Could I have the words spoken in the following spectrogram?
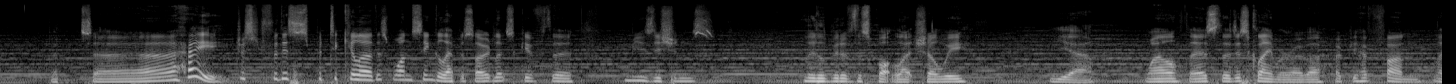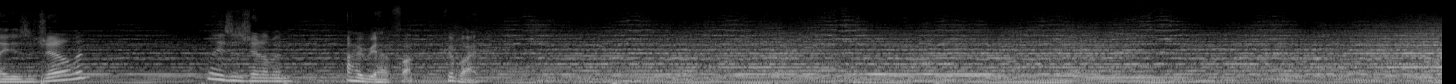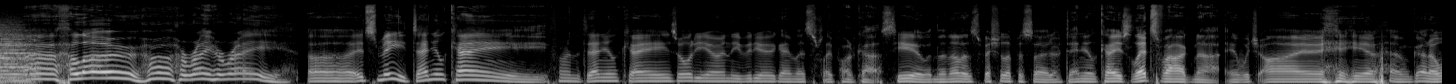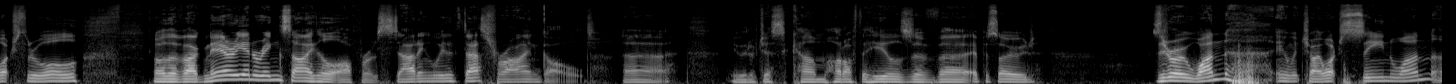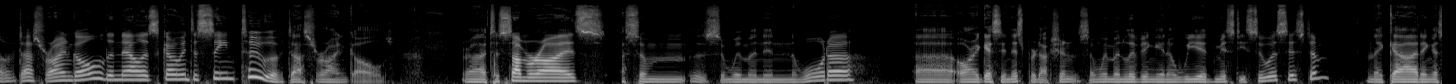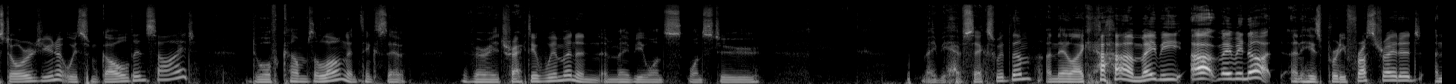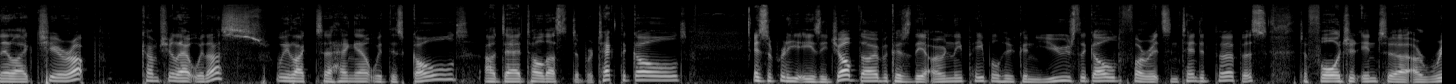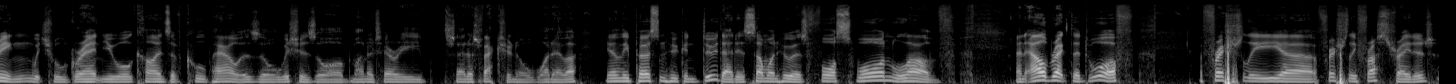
But uh, hey, just for this particular, this one single episode, let's give the musicians a little bit of the spotlight, shall we? Yeah. Well, there's the disclaimer over. Hope you have fun, ladies and gentlemen. Ladies and gentlemen, I hope you have fun. Goodbye. Oh, hooray, hooray! Uh, it's me, Daniel K, from the Daniel K's audio and the video game Let's Play podcast, here with another special episode of Daniel K's Let's Wagner, in which I am going to watch through all of the Wagnerian ring cycle operas, starting with Das Rheingold. Uh, you would have just come hot off the heels of uh, episode Zero One, in which I watched scene one of Das Rheingold, and now let's go into scene two of Das Rheingold. Uh, to summarize, uh, some there's some women in the water, uh, or I guess in this production, some women living in a weird misty sewer system, and they're guarding a storage unit with some gold inside. The dwarf comes along and thinks they're, they're very attractive women, and, and maybe wants wants to maybe have sex with them and they're like haha maybe ah maybe not. And he's pretty frustrated and they're like cheer up come chill out with us. We like to hang out with this gold. Our dad told us to protect the gold. It's a pretty easy job though because the only people who can use the gold for its intended purpose to forge it into a ring which will grant you all kinds of cool powers or wishes or monetary satisfaction or whatever the only person who can do that is someone who has forsworn love and Alberich the dwarf, freshly uh, freshly frustrated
